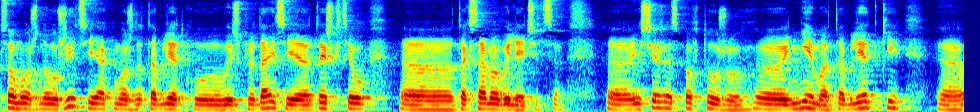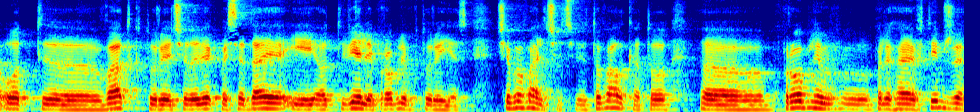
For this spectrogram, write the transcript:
co można użyć, jak można tabletku wy sprzedajcie, ja też chciał tak samo wyleczyć się. Jeszcze raz powtórzę, nie ma tabletki od wad, które człowiek posiadaje i od wiele problem, które jest. Trzeba walczyć. To walka. To problem polega w tym, że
